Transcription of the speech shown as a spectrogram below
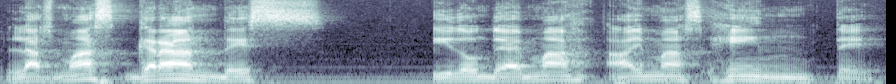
las más grandes y donde hay más, hay más gente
